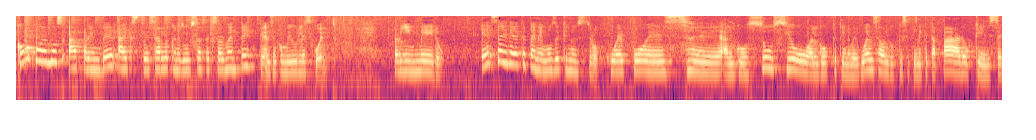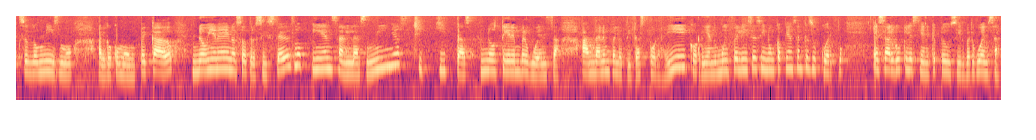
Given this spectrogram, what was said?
¿Cómo podemos aprender a expresar lo que nos gusta sexualmente? Quédense conmigo y les cuento. Primero, esa idea que tenemos de que nuestro cuerpo es eh, algo sucio o algo que tiene vergüenza o algo que se tiene que tapar o que el sexo es lo mismo, algo como un pecado, no viene de nosotros. Si ustedes lo piensan, las niñas chiquitas no tienen vergüenza, andan en pelotitas por ahí, corriendo muy felices y nunca piensan que su cuerpo es algo que les tiene que producir vergüenza.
